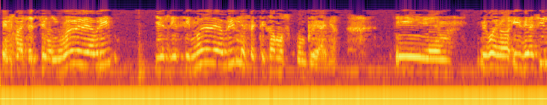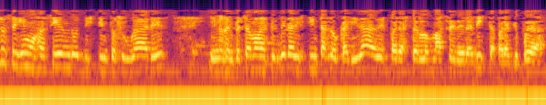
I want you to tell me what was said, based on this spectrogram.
él falleció el 9 de abril y el 19 de abril le festejamos su cumpleaños. Y y bueno, y de allí lo seguimos haciendo en distintos lugares y nos empezamos a extender a distintas localidades para hacerlo más federalista, para que pueda,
